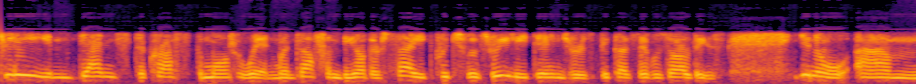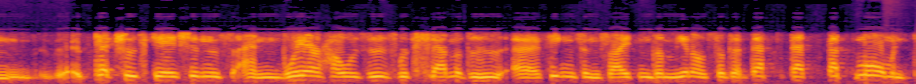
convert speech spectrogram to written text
flame danced across the motorway and went off on the other side, which was really dangerous because there was all these, you know, um, petrol stations and warehouses with flammable uh, things inside in them. You know, so that that that that moment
